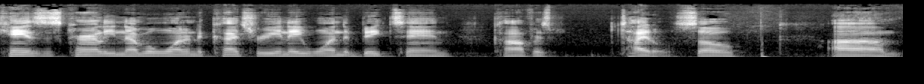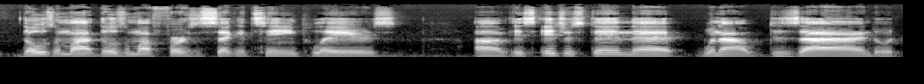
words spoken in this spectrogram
Kansas is currently number one in the country, and they won the Big Ten conference title. So um, those are my those are my first and second team players. Um, it's interesting that when I designed or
